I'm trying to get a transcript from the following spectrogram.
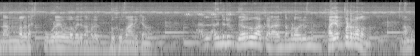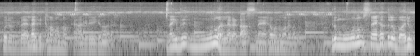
നമ്മളുടെ കൂടെയുള്ളവർ നമ്മളെ ബഹുമാനിക്കണമെന്ന് അല്ല അതിന്റെ ഒരു വേറൊരു വാക്കാണ് അത് നമ്മളവരൊന്നും ഭയപ്പെടണമെന്നും. നമുക്കൊരു വില കിട്ടണമെന്നൊക്കെ ആഗ്രഹിക്കുന്നവരാണ്. എന്നാൽ ഇത് മൂന്നും അല്ല കേട്ടോ സ്നേഹം എന്ന് പറയുന്നത്. ഇത് മൂന്നും സ്നേഹത്തിൽ വരും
